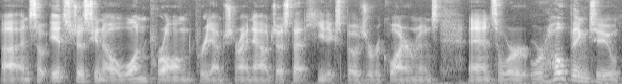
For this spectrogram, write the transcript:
uh, and so it's just you know a one pronged preemption right now, just that heat exposure requirements. And so we're, we're hoping to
